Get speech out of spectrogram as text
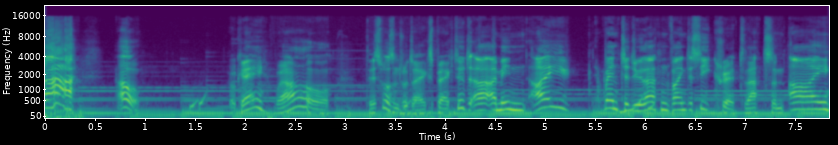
Ah! Oh! Okay, well, this wasn't what I expected. Uh, I mean, I went to do that and find a secret. That's an eye.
